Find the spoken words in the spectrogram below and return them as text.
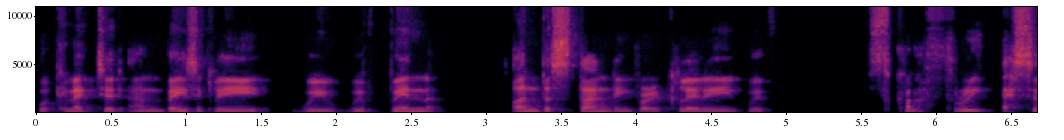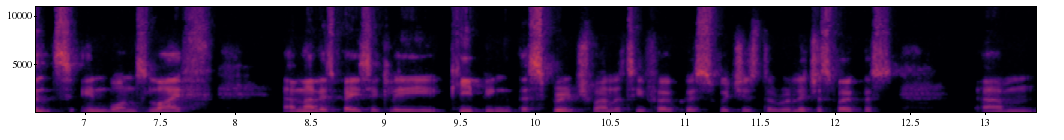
were connected. And basically, we we've been understanding very clearly with kind of three essence in one's life and that is basically keeping the spirituality focus which is the religious focus um,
